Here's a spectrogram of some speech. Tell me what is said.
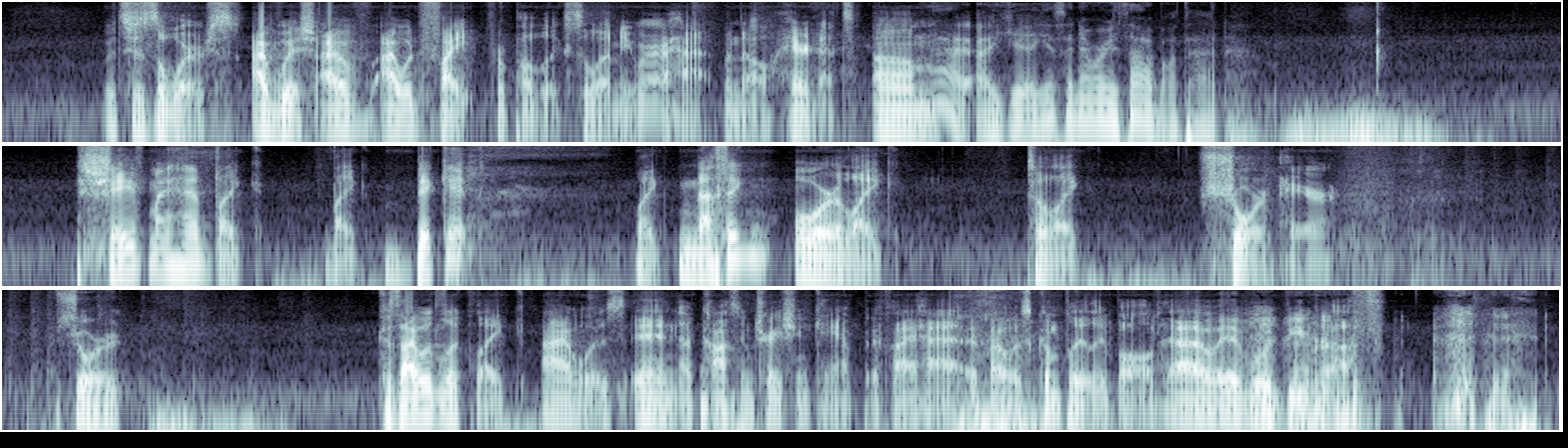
Which is the worst. I wish I I would fight for Publix to let me wear a hat, but no hairnets. Um, Yeah, I, I guess I never really thought about that. shave my head like like bicket like nothing or like to like short hair Short. because i would look like i was in a concentration camp if i had if i was completely bald uh, it would be rough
